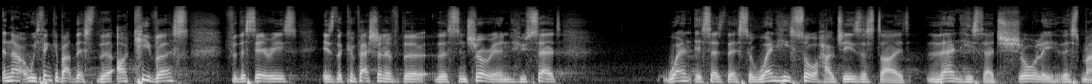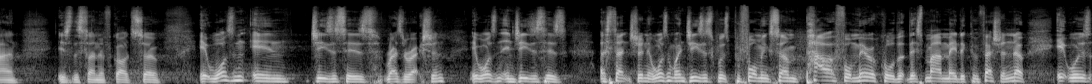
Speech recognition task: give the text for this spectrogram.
And now we think about this. The, our key verse for the series is the confession of the, the centurion who said, when it says this, so when he saw how Jesus died, then he said, Surely this man is the Son of God. So it wasn't in Jesus' resurrection, it wasn't in Jesus' ascension, it wasn't when Jesus was performing some powerful miracle that this man made a confession. No, it was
